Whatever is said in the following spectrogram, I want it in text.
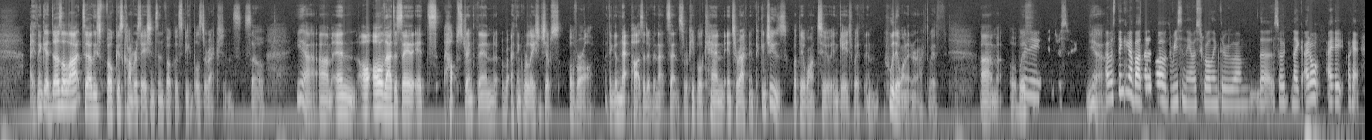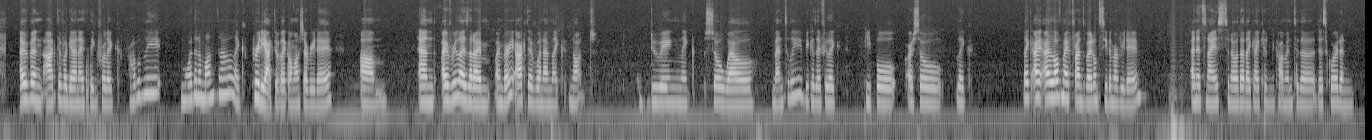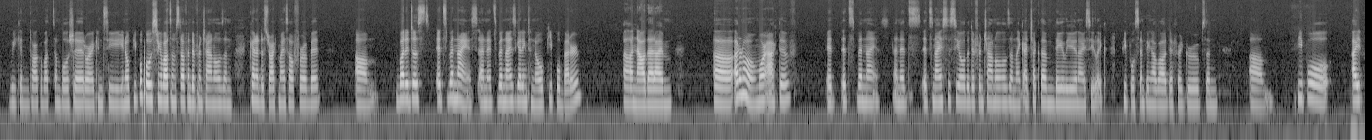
I think it does a lot to at least focus conversations and focus people's directions. So, yeah, um, and all, all that to say it's helped strengthen, I think, relationships overall. I think a net positive in that sense, where people can interact and pick and choose what they want to engage with and who they want to interact with. Um, with Really interesting. yeah, I was thinking about that as well recently. I was scrolling through um the so like I don't I okay. I've been active again I think for like probably more than a month now, like pretty active like almost every day. Um and I've realized that I'm I'm very active when I'm like not doing like so well mentally because I feel like people are so like like I I love my friends but I don't see them every day. And it's nice to know that like I can come into the Discord and we can talk about some bullshit or I can see you know people posting about some stuff on different channels and kind of distract myself for a bit. Um but it just it's been nice and it's been nice getting to know people better uh now that I'm uh I don't know more active it it's been nice. And it's it's nice to see all the different channels and like I check them daily and I see like people simping about different groups and um people I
